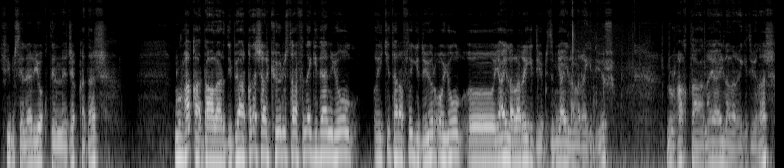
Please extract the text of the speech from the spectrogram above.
Kimseler yok denilecek kadar. Nurhak Dağlar dibi. Arkadaşlar köyün üst tarafında giden yol iki taraflı gidiyor. O yol e, yaylalara gidiyor. Bizim yaylalara gidiyor. Nurhak Dağı'na yaylalara gidiyorlar.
